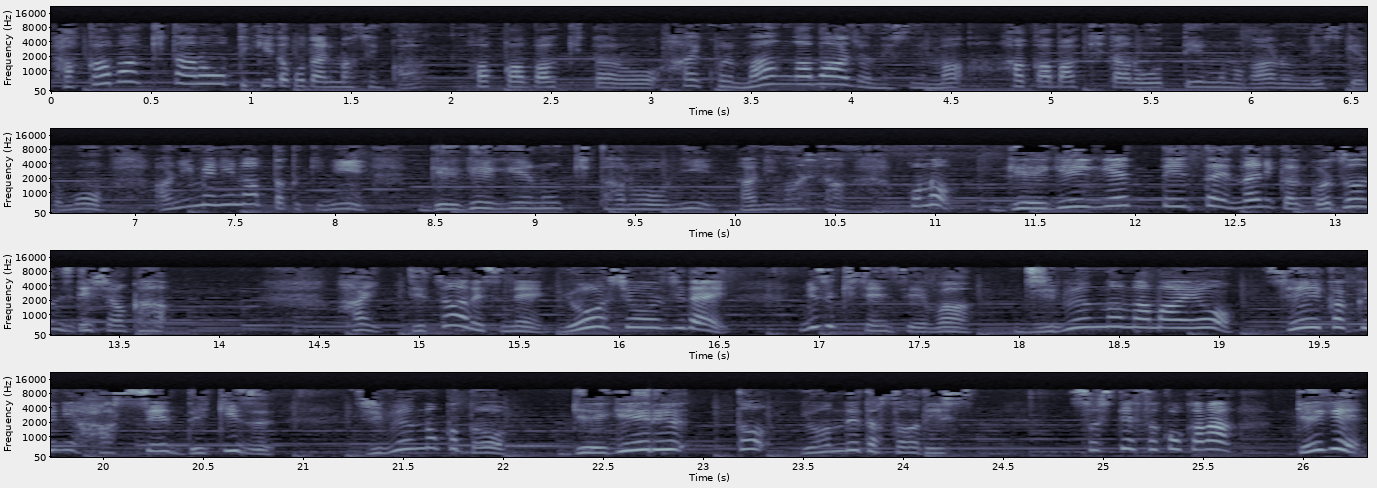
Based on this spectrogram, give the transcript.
墓場鬼太郎って聞いたことありませんか？墓場鬼太郎。はい、これ漫画バージョンですね。ま、墓場鬼太郎っていうものがあるんですけども、アニメになった時に、ゲゲゲの鬼太郎になりました。このゲゲゲって一体何かご存知でしょうか？はい、実はですね、幼少時代、水木先生は自分の名前を正確に発声できず、自分のことをゲゲルと呼んでたそうです。そしてそこからゲゲ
